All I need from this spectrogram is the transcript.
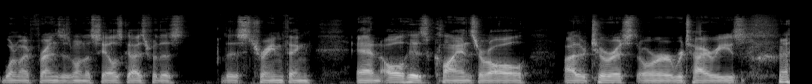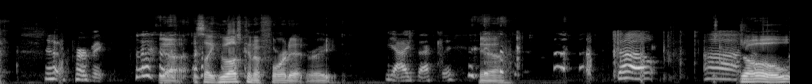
one of my friends is one of the sales guys for this this train thing, and all his clients are all either tourists or retirees. perfect yeah, it's like who else can afford it, right? yeah exactly Yeah. so um, So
